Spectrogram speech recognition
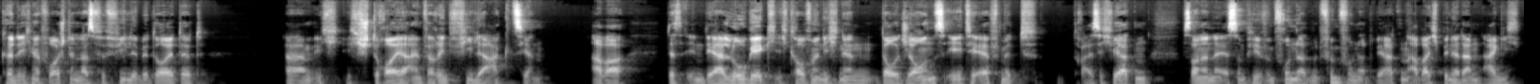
könnte ich mir vorstellen, dass für viele bedeutet, ähm, ich, ich streue einfach in viele Aktien. Aber das in der Logik, ich kaufe mir nicht einen Dow Jones ETF mit 30 Werten, sondern eine S&P 500 mit 500 Werten, aber ich bin ja dann eigentlich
